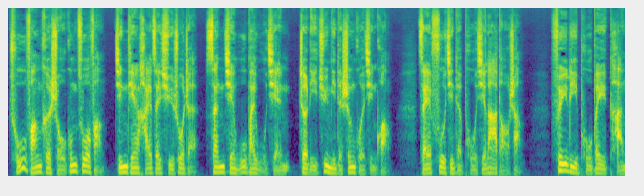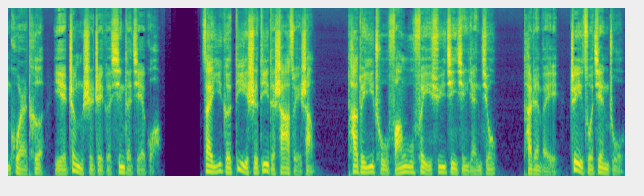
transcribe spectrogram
厨房和手工作坊今天还在叙说着三千五百五前这里居民的生活情况。在附近的普希拉岛上，菲利普贝坦库尔特也证实这个新的结果，在一个地势低的沙嘴上。他对一处房屋废墟进行研究，他认为这座建筑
